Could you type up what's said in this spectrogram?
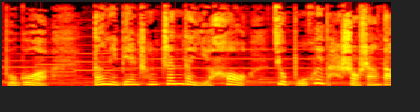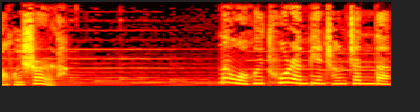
不过，等你变成真的以后，就不会把受伤当回事儿了。我会突然变成真的，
